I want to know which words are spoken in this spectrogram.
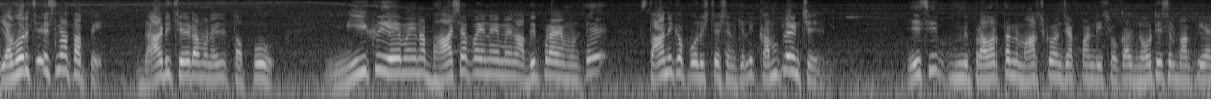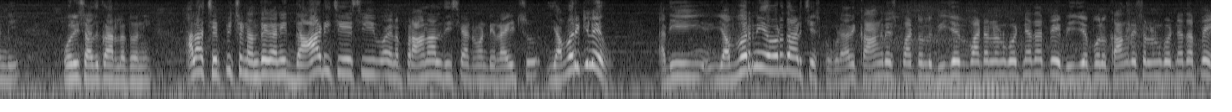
ఎవరు చేసినా తప్పే. దాడి చేయడం అనేది తప్పు. మీకు ఏమైనా భాష పైన ఏమైనా అభిప్రాయం ఉంటే స్థానిక పోలీస్ స్టేషన్కి వెళ్ళి కంప్లైంట్ చేయండి. వేసి మీ ప్రవర్తన మార్చుకోమని చెప్పండి. సోకాల్ నోటీసులు పంపించండి పోలీస్ అధికారులతోని. అలా చెప్పించండి. అంతేగాని దాడి చేసి ఆయన ప్రాణాలు తీసేటువంటి రైట్స్ ఎవరికి లేవు. అది ఎవరిని ఎవరు దాడి చేసుకోకూడదు. అది కాంగ్రెస్ పార్టీ వాళ్ళు బీజేపీ పార్టీ వాళ్ళని కొట్టినా తప్పే బీజేపీ వాళ్ళు కాంగ్రెస్ వాళ్ళని కొట్టినా తప్పే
